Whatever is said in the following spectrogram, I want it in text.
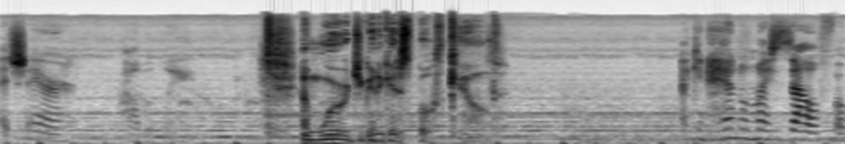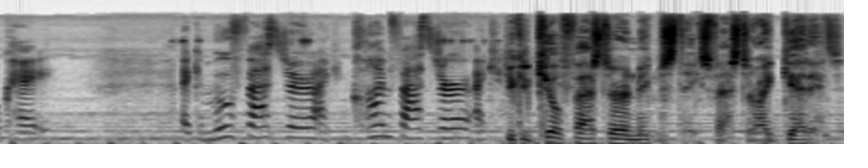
I'd share, probably. I'm worried you're gonna get us both killed. I can handle myself, okay? I can move faster, I can climb faster, I can... You could kill faster and make mistakes faster, I get it.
